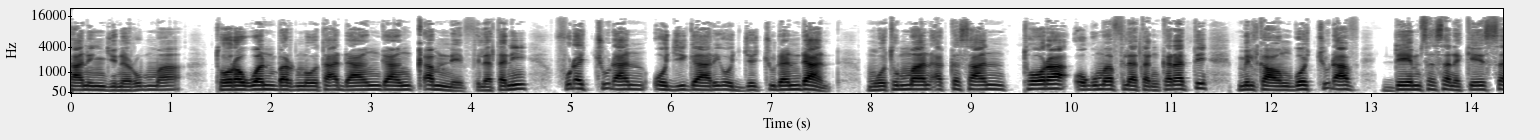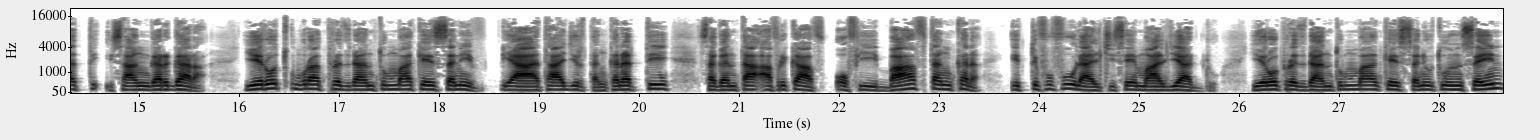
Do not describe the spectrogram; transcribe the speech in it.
kaan injiinarummaa toorawwan barnootaa daangaa hin qabne filatanii fudhachuudhaan hojii gaarii hojjechuu danda'an. Mootummaan akka isaan toora oguma filatan kanatti milkaa'an gochuudhaaf deemsa sana keessatti isaan gargaara yeroo xumura pirezidaantummaa keessaniif dhiyaataa jirtan kanatti sagantaa afrikaaf ofii baaftan kana itti fufuu ilaalchisee maal yaaddu yeroo pirezidaantummaa keessanii utuu hin se'in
